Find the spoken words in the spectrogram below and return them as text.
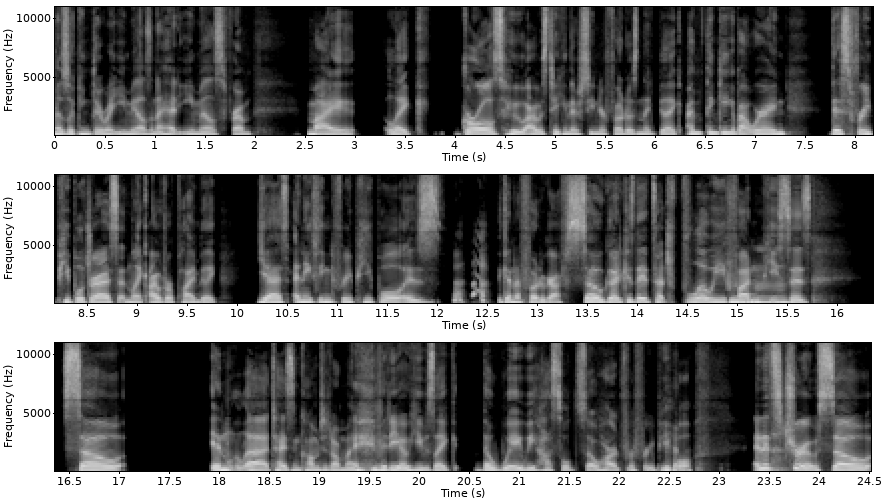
I was looking through my emails and I had emails from my like girls who I was taking their senior photos and they'd be like, "I'm thinking about wearing this free people dress." And like I would reply and be like, "Yes, anything free people is going to photograph so good because they had such flowy fun Mhm. pieces." So and uh, Tyson commented on my video. He was like, "The way we hustled so hard for free people," and it's true. So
